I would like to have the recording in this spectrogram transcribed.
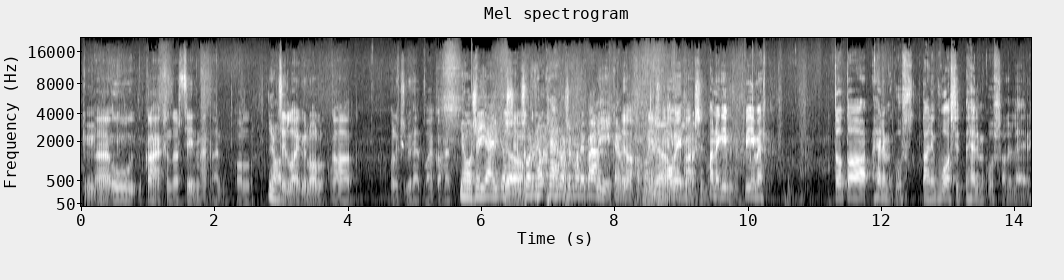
Kyllä. Öö, U18, siinä mä en tainnut olla. Joo. Silloin ei kyllä ollutkaan, oliks yhdet vai kahdet? Joo, se jäi, jos Joo. se, on, sehän on semmoinen väli-ikäluokka. Joo, niin se Oli karsinta. ainakin viime tota, helmikuussa, tai niinku vuosi sitten helmikuussa oli leiri.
